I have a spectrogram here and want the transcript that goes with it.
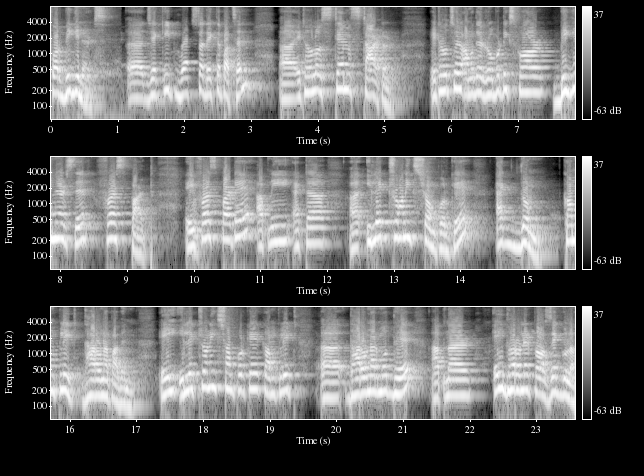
ফর বিগিনার্স যে কিট বক্সটা দেখতে পাচ্ছেন এটা হলো স্টেম স্টার্টার এটা হচ্ছে আমাদের রোবোটিক্স ফর বিগিনার্সের ফার্স্ট পার্ট এই ফার্স্ট পার্টে আপনি একটা ইলেকট্রনিক্স সম্পর্কে একদম কমপ্লিট ধারণা পাবেন। এই ইলেকট্রনিক্স সম্পর্কে কমপ্লিট ধারণার মধ্যে আপনার এই ধরনের প্রজেক্টগুলো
